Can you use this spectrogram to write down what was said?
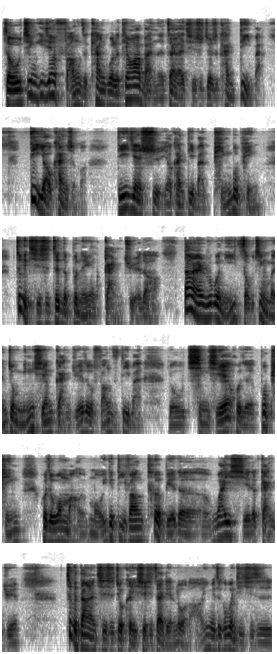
走进一间房子，看过了天花板呢，再来其实就是看地板。地要看什么？第一件事要看地板平不平。这个其实真的不能用感觉的哈。当然，如果你一走进门就明显感觉这个房子地板有倾斜或者不平，或者往某某一个地方特别的歪斜的感觉。这个当然其实就可以谢谢再联络了哈，因为这个问题其实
